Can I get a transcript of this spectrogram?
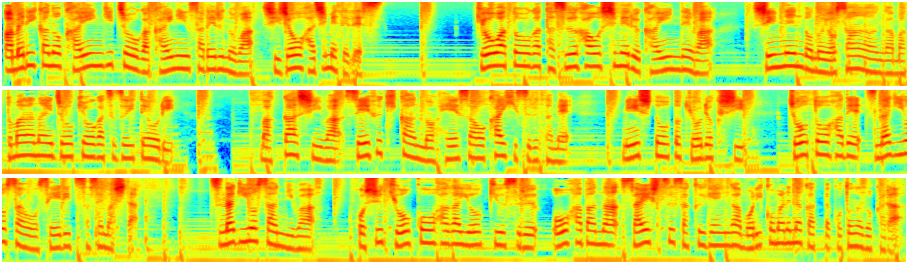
アメリカの下院議長が解任されるのは史上初めてです。共和党が多数派を占める下院では新年度の予算案がまとまらない状況が続いておりマッカーシーは政府機関の閉鎖を回避するため民主党と協力し超党派でつなぎ予算を成立させました。つなぎ予算には保守強硬派が要求する大幅な歳出削減が盛り込まれなかったことなどから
